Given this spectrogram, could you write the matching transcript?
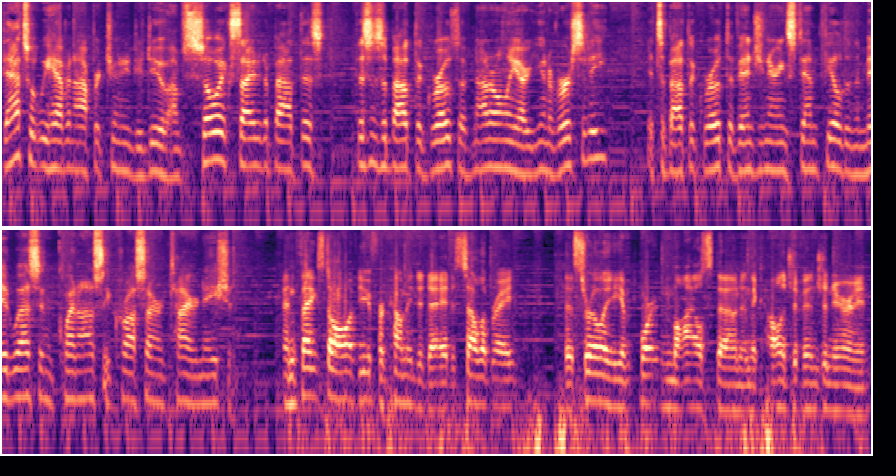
That's what we have an opportunity to do. I'm so excited about this. This is about the growth of not only our university, it's about the growth of engineering STEM field in the Midwest and quite honestly across our entire nation. And thanks to all of you for coming today to celebrate this really important milestone in the College of Engineering.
